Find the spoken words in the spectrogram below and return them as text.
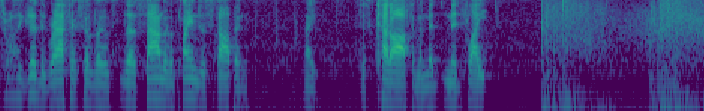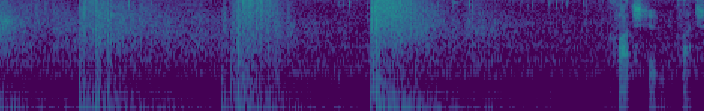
Was really good. The graphics of the the sound of the plane just stopping, like, just cut off in the mid mid flight. Clutch, dude, clutch.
